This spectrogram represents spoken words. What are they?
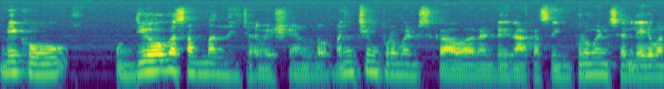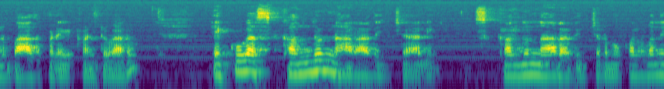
మీకు ఉద్యోగ సంబంధించిన విషయంలో మంచి ఇంప్రూవ్మెంట్స్ కావాలండి నాకు అసలు ఇంప్రూవ్మెంట్స్ లేవని బాధపడేటువంటి వారు ఎక్కువగా స్కందుని ఆరాధించాలి. స్కందుని ఆరాధించడము. కొంతమంది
